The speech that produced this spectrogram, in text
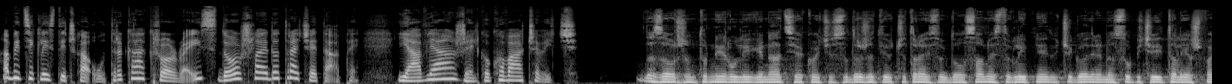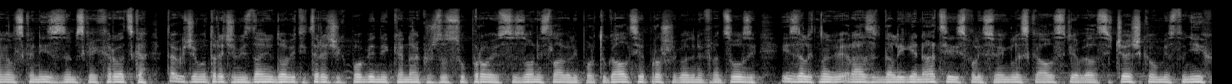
a biciklistička utrka Crow Race došla je do treće etape, javlja Željko Kovačević. Završnom turniru Lige nacija koji će se održati od 14. do 18. lipnja iduće godine nastupit će Italija, Španjolska, Nizozemska i Hrvatska. Tako ćemo u trećem izdanju dobiti trećeg pobjednika nakon što su u prvoj sezoni slavili Portugalci, prošle godine Francuzi. Iz elitnog razreda Lige nacije ispali su Engleska, Austrija, Vels i Češka. Umjesto njih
